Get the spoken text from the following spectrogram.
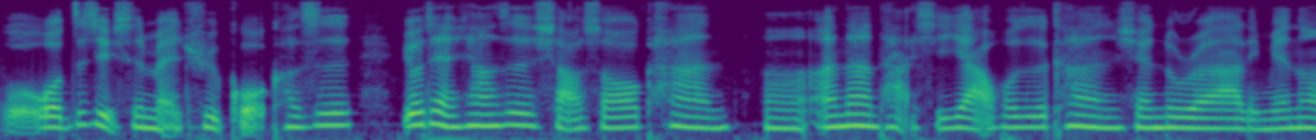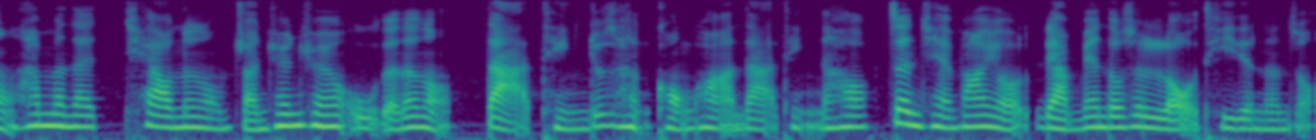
我我自己是没去过，可是有点像是小时候看，嗯，安娜塔西亚或是看仙杜瑞拉里面那种他们在跳那种转圈圈舞的那种大厅，就是很空旷的大厅，然后正前方有两边都是楼梯的那种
